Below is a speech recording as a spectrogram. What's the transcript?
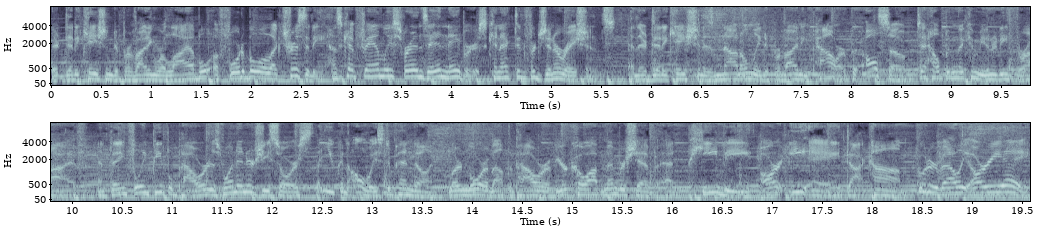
Their dedication to providing reliable, affordable electricity has kept families, friends, and neighbors connected for generations. And their dedication is not only to providing power, but also to helping the community thrive. And thankfully, People Power is one energy source that you can always depend on. Learn more about the power of your co op membership at pvrea.com. Poudre Valley REA,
